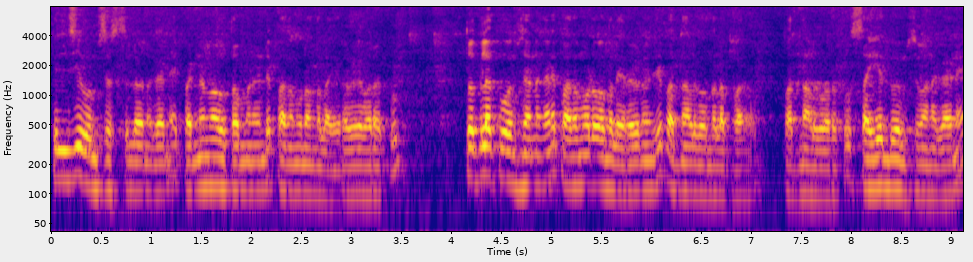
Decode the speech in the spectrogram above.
ఖిల్జీ వంశస్థులు అనగానే పన్నెండు వందల తొంభై నుండి పదమూడు వందల ఇరవై వరకు తొగ్లక్ వంశం అనగానే పదమూడు వందల ఇరవై నుంచి పద్నాలుగు వందల ప పద్నాలుగు వరకు సయ్యద్ వంశం అనగానే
